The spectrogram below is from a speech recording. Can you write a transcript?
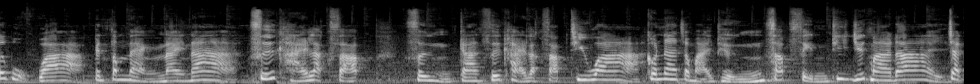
ระบุว่าเป็นตำแหน่งนายหน้า ซื้อขายหลักทรัพย์ซึ่งการซื้อขายหลักทรัพย์ที่ว่าก็น่าจะหมายถึงทรัพย์สินที่ยึดมาได้ จาก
